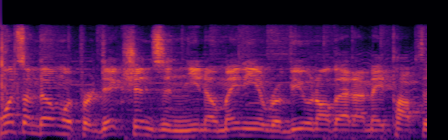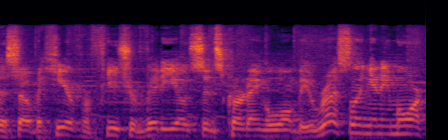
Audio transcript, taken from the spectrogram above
once I'm done with predictions and, you know, Mania review and all that, I may pop this over here for future videos since Kurt Angle won't be wrestling anymore.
